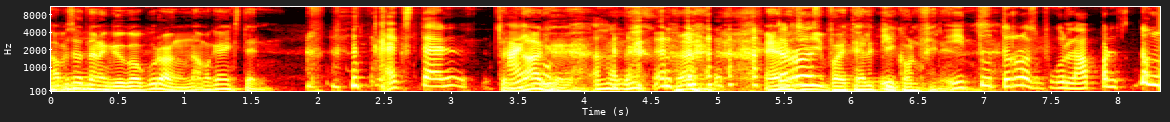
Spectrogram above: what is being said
Apa sebab tenaga kau kurang? Nak makan extend? Extend. Tenaga. Energy, vitality, confidence. Itu terus pukul 8 teng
